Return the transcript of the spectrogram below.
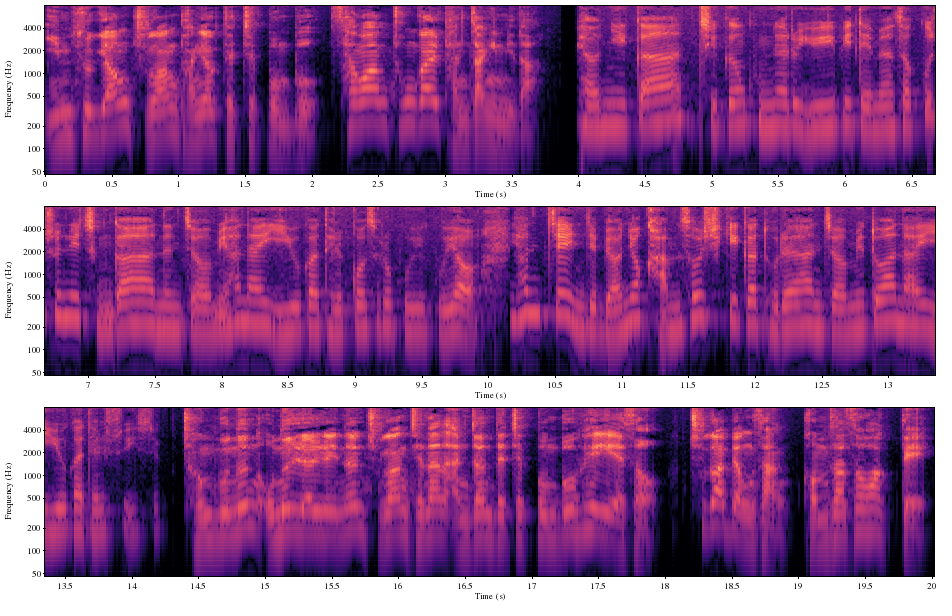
임수경 중앙방역대책본부 상황총괄 단장입니다. 변이가 지금 국내로 유입이 되면서 꾸준히 증가하는 점이 하나의 이유가 될 것으로 보이고요. 현재 이제 면역 감소 시기가 도래한 점이 또 하나의 이유가 될 수 있을. 정부는 오늘 열리는 중앙재난안전대책본부 회의에서 추가 병상, 검사소 확대,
